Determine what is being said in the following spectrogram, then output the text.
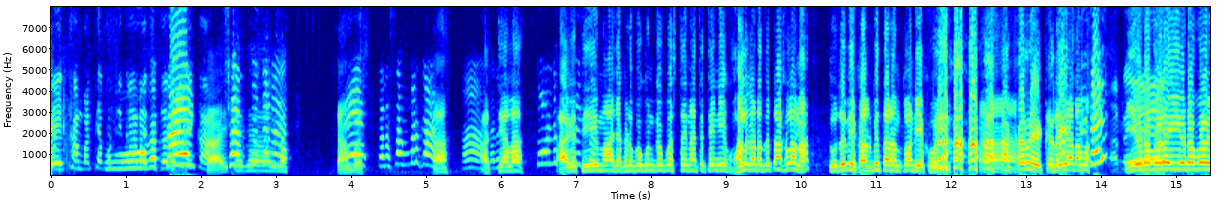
ए, थांबा तू गरज काय नाही का? काय? शांत? शांत बस. त्याला सांग बरं का. हा? हा, आ, त्याला अगं ते माझ्याकडे बघून ग बसतय ना तर त्याने एक हॉलगाडा जर टाकला ना तुझं बेकार बेताडन तोंड एक होईल. खरंय, खरंय. येडबळ येडबळ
